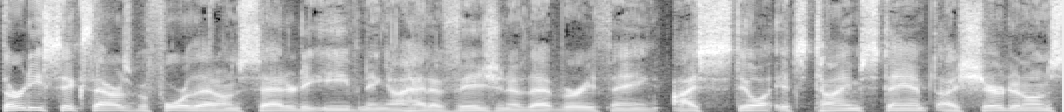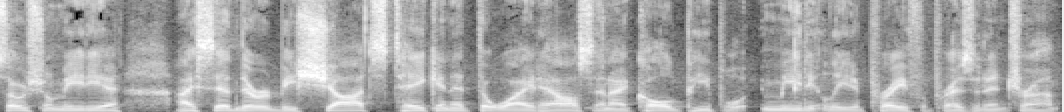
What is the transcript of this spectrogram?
36 hours before that on Saturday evening, I had a vision of that very thing. I still, it's time stamped. I shared it on social media. I said there would be shots taken at the White House, and I called people immediately to pray for President Trump.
